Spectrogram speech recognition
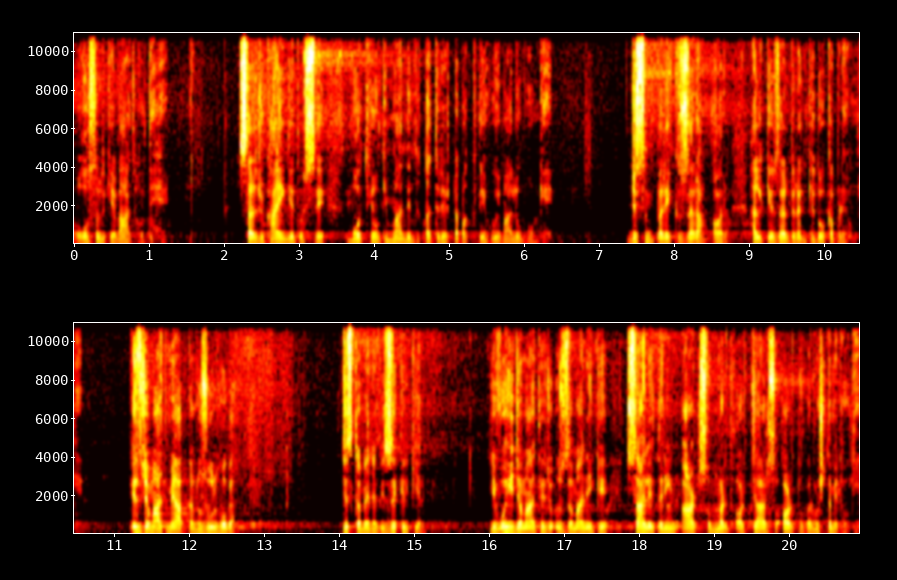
غسل کے بعد ہوتے ہیں۔ سر جھکائیں گے تو اس سے موتیوں کی مانند قطرے ٹپکتے ہوئے معلوم ہوں گے۔ جسم پر ایک ذرا اور ہلکے زرد رنگ کے دو کپڑے ہوں گے۔ اس جماعت میں آپ کا نزول ہوگا، جس کا میں نے ابھی ذکر کیا۔ یہ وہی جماعت ہے جو اس زمانے کے سال ترین آٹھ سو مرد اور چار سو عورتوں پر مشتمل ہوگی۔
